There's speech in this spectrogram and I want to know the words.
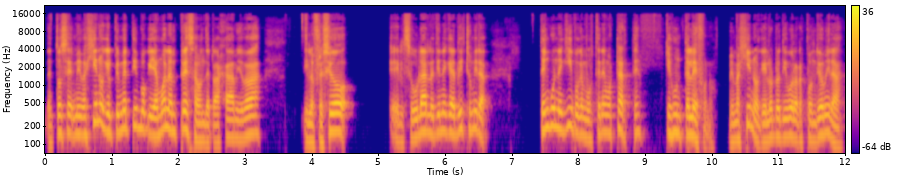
Entonces, me imagino que el primer tipo que llamó a la empresa donde trabajaba mi papá y le ofreció el celular, le tiene que haber dicho, mira, tengo un equipo que me gustaría mostrarte, que es un teléfono. Me imagino que el otro tipo le respondió, mira,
